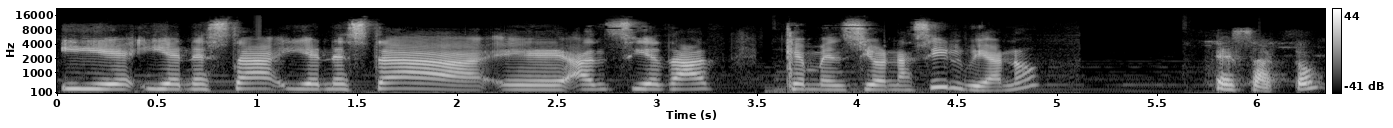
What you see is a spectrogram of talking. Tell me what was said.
y, y en esta, y en esta eh, ansiedad que menciona Silvia, ¿no? Exacto,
